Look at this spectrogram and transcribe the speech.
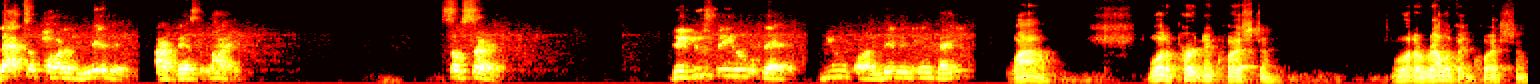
That's a part of living our best life. So, sir, do you feel that you are living in vain? Wow. What a pertinent question. What a relevant question.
